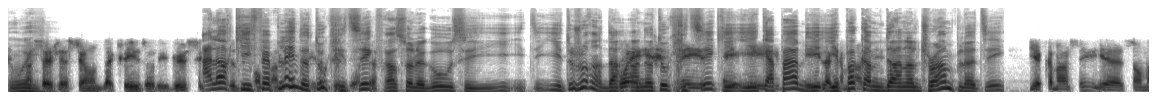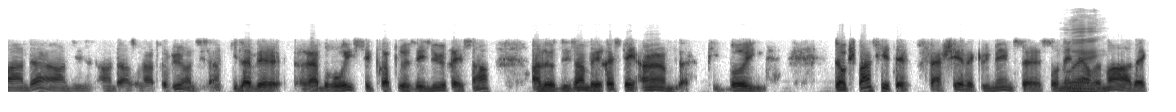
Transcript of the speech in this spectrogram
dans sa gestion de la crise au début. Alors qu'il fait plein d'autocritique. François Legault. Il, il est toujours en, dans- Ouais, en autocritique. il, il est capable. il n'est pas comme Donald Trump, là, tu sais. il a commencé euh, son mandat en, dis- en- dans une entrevue en disant qu'il avait rabroué ses propres élus récents en leur disant mais restez humble puis boing. Donc je pense qu'il était fâché avec lui-même. Son Ouais. énervement avec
